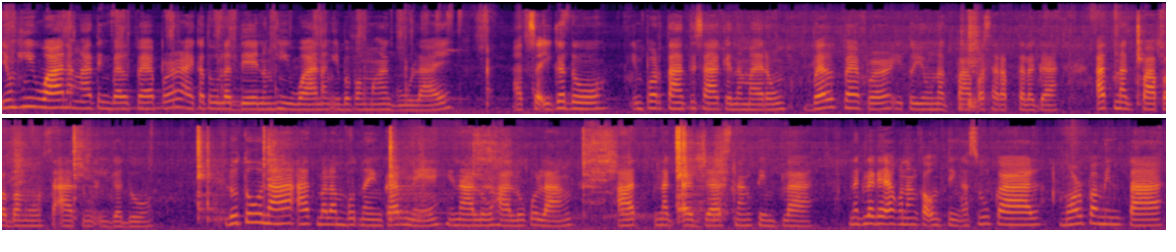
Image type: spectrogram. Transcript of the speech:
Yung hiwa ng ating bell pepper ay katulad din ng hiwa ng iba pang mga gulay. At sa igado, importante sa akin na mayroong bell pepper. Ito yung nagpapasarap talaga at nagpapabango sa ating igado. Luto na at malambot na yung karne, hinalo-halo ko lang at nag-adjust ng timpla. Naglagay ako ng kaunting asukal, more paminta,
